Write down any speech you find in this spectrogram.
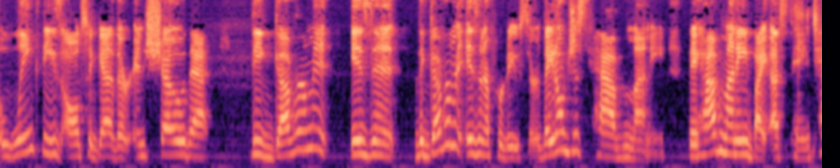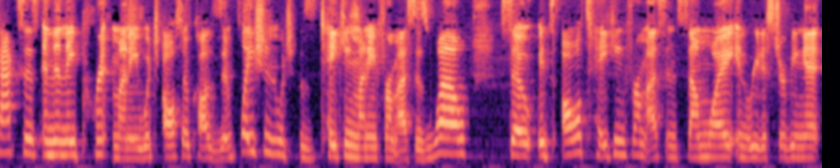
link these all together and show that the government isn't the government isn't a producer. They don't just have money. They have money by us paying taxes and then they print money which also causes inflation which is taking money from us as well. So it's all taking from us in some way and redistributing it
